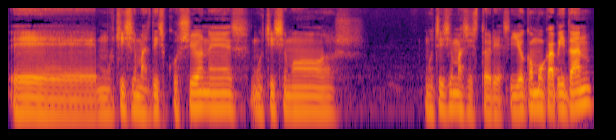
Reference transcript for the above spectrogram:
eh, muchísimas discusiones, muchísimos, muchísimas historias. Y yo como capitán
